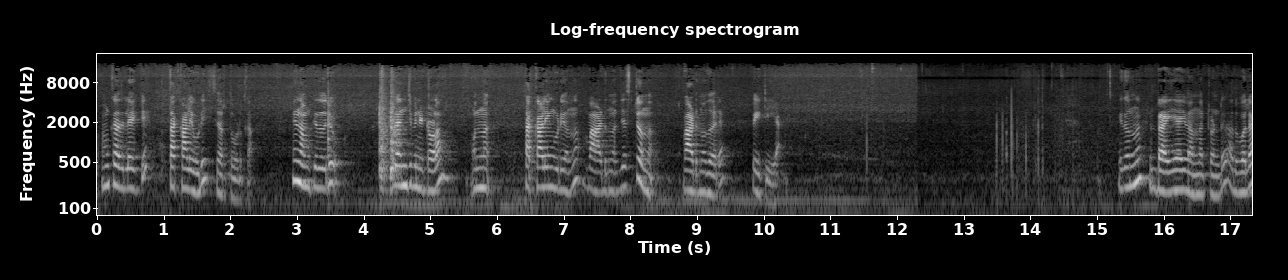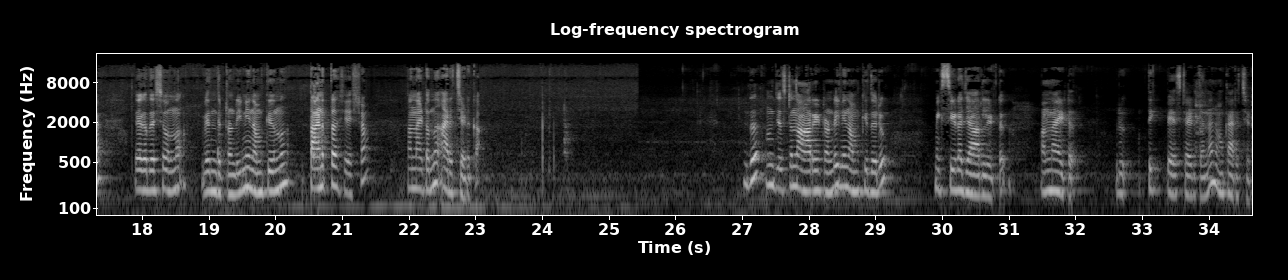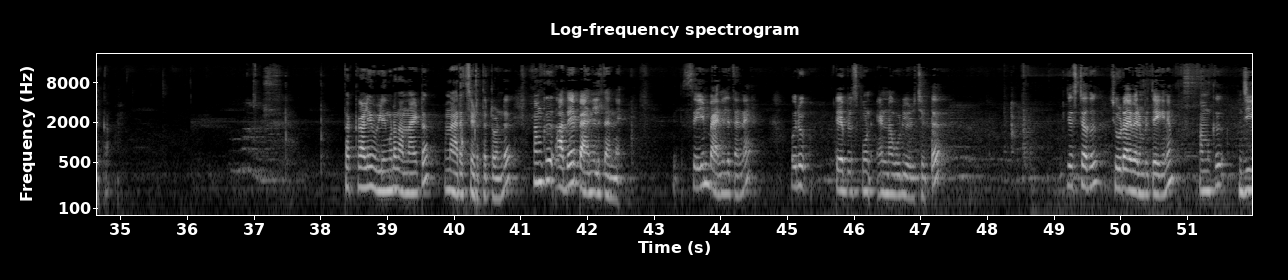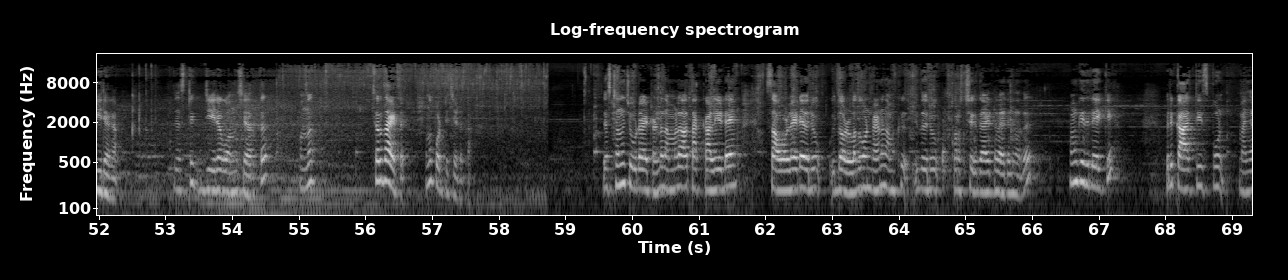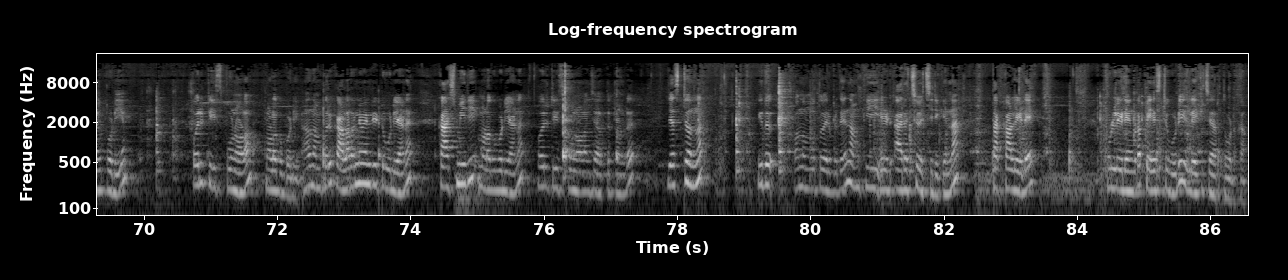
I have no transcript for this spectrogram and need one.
നമുക്കതിലേക്ക് തക്കാളി കൂടി ചേർത്ത് കൊടുക്കാം. ഇനി നമുക്കിതൊരു ഒരു അഞ്ച് മിനിറ്റോളം ഒന്ന് തക്കാളിയും കൂടി ഒന്ന് വാടുന്ന ജസ്റ്റ് ഒന്ന് വാടുന്നത് വരെ വെയിറ്റ് ചെയ്യാം. ഇതൊന്ന് ഡ്രൈ ആയി വന്നിട്ടുണ്ട്. അതുപോലെ ഏകദേശം ഒന്ന് വെന്തിട്ടുണ്ട്. ഇനി നമുക്കിതൊന്ന് തണുത്ത ശേഷം നന്നായിട്ടൊന്ന് അരച്ചെടുക്കാം. ഇത് ജസ്റ്റ് ഒന്ന് ആറിയിട്ടുണ്ട്. ഇനി നമുക്കിതൊരു മിക്സിയുടെ ജാറിലിട്ട് നന്നായിട്ട് ഒരു തിക്ക് പേസ്റ്റായിട്ട് തന്നെ നമുക്ക് അരച്ചെടുക്കാം. തക്കാളിയും ഉള്ളിയും കൂടെ നന്നായിട്ട് ഒന്ന് അരച്ചെടുത്തിട്ടുണ്ട്. നമുക്ക് അതേ പാനിൽ തന്നെ സെയിം പാനിൽ തന്നെ ഒരു ടേബിൾ സ്പൂൺ എണ്ണ കൂടി ഒഴിച്ചിട്ട് ജസ്റ്റ് അത് ചൂടായി വരുമ്പോഴത്തേക്കിനും നമുക്ക് ജീരകം. ജസ്റ്റ് ജീരകം ഒന്ന് ചേർത്ത് ഒന്ന് ചെറുതായിട്ട് ഒന്ന് പൊട്ടിച്ചെടുക്കാം. ജസ്റ്റ് ഒന്ന് ചൂടായിട്ടുണ്ട്. നമ്മൾ ആ തക്കാളിയുടെ സവോളയുടെ ഒരു ഇതുള്ളത് കൊണ്ടാണ് നമുക്ക് ഇതൊരു കുറച്ച് ഇതായിട്ട് വരുന്നത്. നമുക്കിതിലേക്ക് ഒരു കാൽ ടീസ്പൂൺ മഞ്ഞൾപ്പൊടിയും ഒരു ടീസ്പൂണോളം മുളക് പൊടിയും. അത് നമുക്കൊരു കളറിന് വേണ്ടിയിട്ട് കൂടിയാണ്. കാശ്മീരി മുളക് പൊടിയാണ് ഒരു ടീസ്പൂണോളം ചേർത്തിട്ടുണ്ട്. ജസ്റ്റ് ഒന്ന് ഇത് ഒന്ന് മൂത്ത് വരുമ്പോഴത്തേക്കും നമുക്ക് ഈ അരച്ച് വെച്ചിരിക്കുന്ന തക്കാളിയുടെ ഉള്ളിയുടെയും കൂടെ പേസ്റ്റ് കൂടി ഇതിലേക്ക് ചേർത്ത് കൊടുക്കാം.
